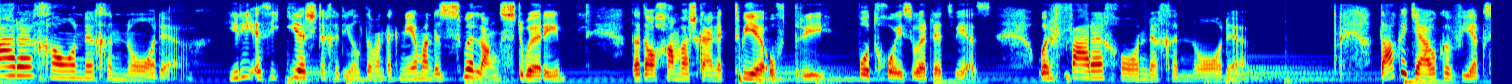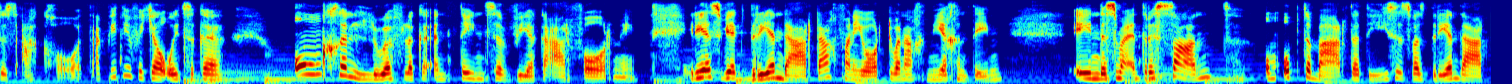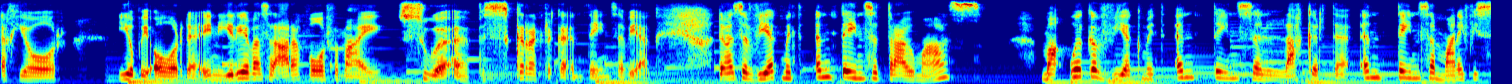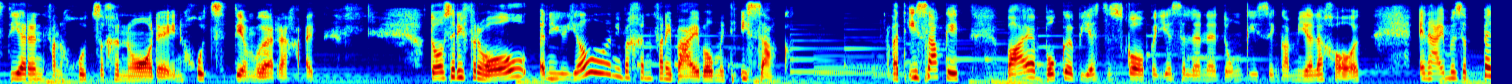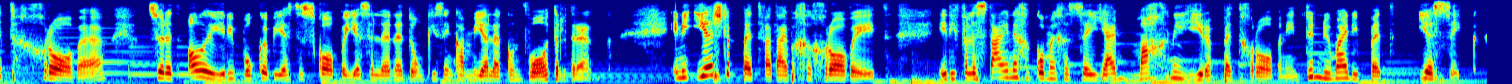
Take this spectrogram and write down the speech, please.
verregaande genade. Hierdie is die eerste gedeelte want ek neem aan dit is so lank storie dat daar gaan waarskynlik 2 of 3 potgoeis oor dit wees. Oor verregaande genade. Dalk het jy ook 'n week soos ek gehad. Ek weet nie of jy al ooit sulke ongelooflike intense weke ervaar nie. Hierdie is week 33 van die jaar 2019 en dis my interessant om op te merk dat Jesus was 33 jaar hier op die aarde en hierdie was regtig waar vir my so 'n verskriklike intense week. Dit was 'n week met intense traumas, maar ook 'n week met intense lekkerte, intense manifestering van God se genade en God se teenwoordigheid. Daar's 'n verhaal in die heel in die begin van die Bybel met Isak wat Isak het baie bokke, beeste, skape, eselinne, donkies en kamele gehad en hy moes 'n put grawe sodat al hierdie bokke, beeste, skape, eselinne, donkies en kamele kon water drink. En die eerste put wat hy gegrawe het, het die Filistyne gekom en gesê jy mag nie hier 'n put grawe nie. Toe noem hy die put Esek.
